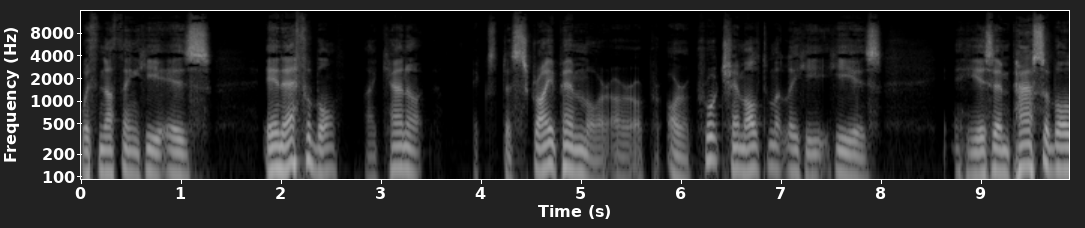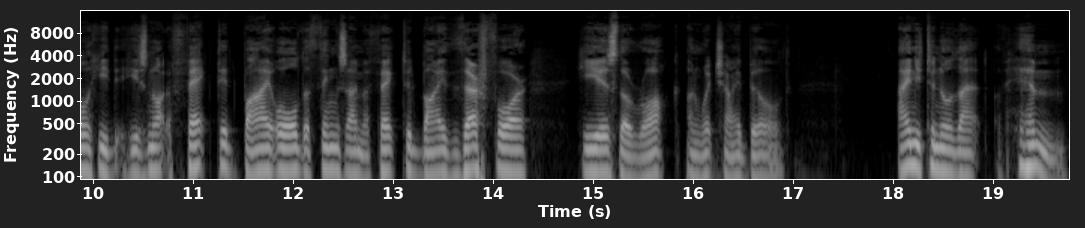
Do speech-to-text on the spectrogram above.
with nothing. He is ineffable. I cannot ex- describe him or, or, or approach him. Ultimately, he, he is, he is impassible. He, he's not affected by all the things I'm affected by. Therefore, he is the rock on which I build. I need to know that of him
